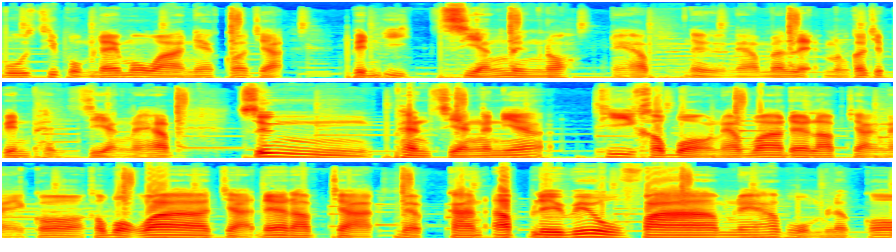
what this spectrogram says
บูสต์ที่ผมได้เมื่อวานเนี่ยก็จะเป็นอีกเสียงหนึ่งเนาะนะครับ เออนะครับนั่นแหละ มันก็จะเป็นแผ่นเสียงนะครับ ซึ่งแผ่นเสียงอันเนี้ยที่เขาบอกนะครับว่าได้รับจากไหนก็เขาบอกว่าจะได้รับจากแบบการอัพเลเวลฟาร์มนะครับผม แล้วก็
